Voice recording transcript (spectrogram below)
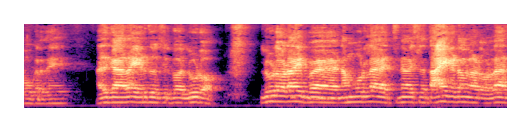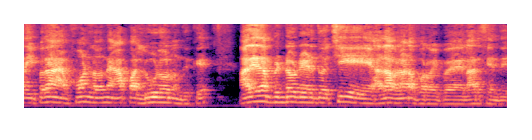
போக்குறது? அதுக்காக தான் எடுத்து வச்சிருக்கோம் லூடோ லூடோட இப்போ நம்ம ஊர்ல சின்ன வயசுல தாயக்கட்டம் விளையாடுவோம்ல அது இப்போதான் ஃபோனில் வந்து ஆப்பா லூடோன்னு வந்திருக்கு. அதே தான் பிரிண்ட் அவுட் எடுத்து வச்சு அதான் விளையாட போறோம் இப்போ எல்லாரும் சேர்ந்து.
